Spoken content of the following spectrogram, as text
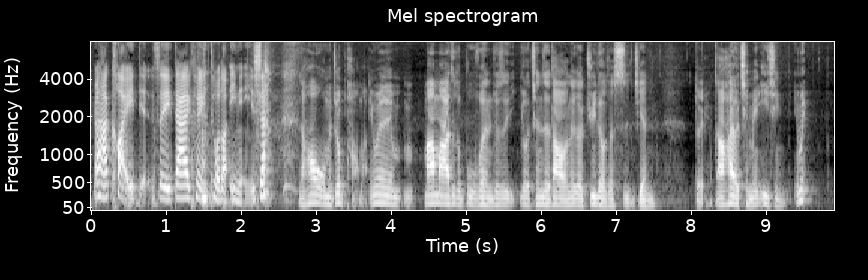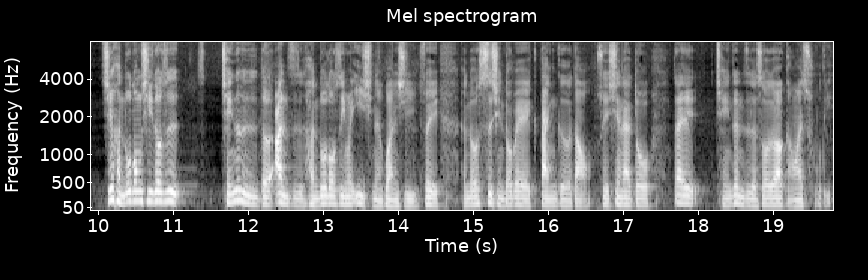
让它快一点，所以大家可以拖到一年以上。然后我们就跑嘛，因为妈妈这个部分就是有牵扯到那个拘留的时间。对，然后还有前面疫情，因为其实很多东西都是前一阵子的案子，很多都是因为疫情的关系，所以很多事情都被耽搁到，所以现在都在前一阵子的时候都要赶快处理。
